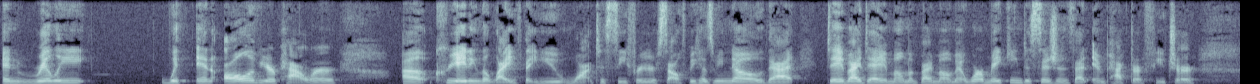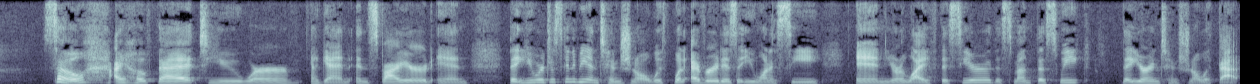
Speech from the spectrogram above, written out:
and really within all of your power, uh, creating the life that you want to see for yourself. Because we know that day by day, moment by moment, we're making decisions that impact our future. So, I hope that you were, again, inspired and that you are just going to be intentional with whatever it is that you want to see in your life this year, this month, this week, that you're intentional with that.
